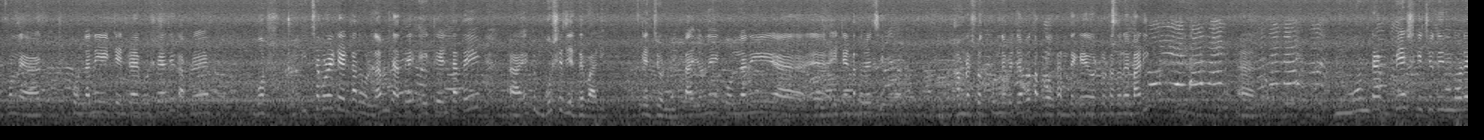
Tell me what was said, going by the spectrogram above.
এখন কল্যাণী এই ট্রেনটায় বসে আছি। তারপরে বস ইচ্ছা করে ট্রেনটা ধরলাম যাতে এই ট্রেনটাতেই একটু বসে যেতে পারি এর জন্য। তাই জন্য এই কল্যাণী এই ট্রেনটা ধরেছি। আমরা সোদপুর নেমে যাব তারপর ওখান থেকে টোটো ধরে বাড়ি। মনটা বেশ কিছুদিন ধরে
